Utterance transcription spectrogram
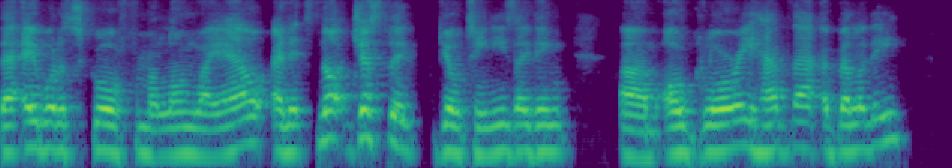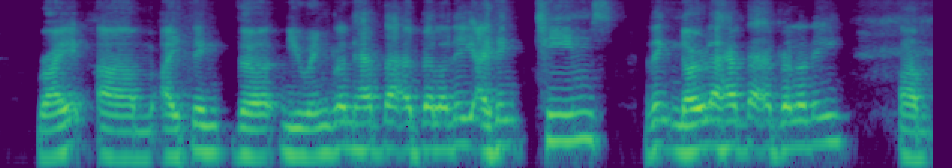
They're able to score from a long way out, and it's not just the Giltinis. I think um, Old Glory have that ability, right? Um, I think the New England have that ability. I think teams. I think NOLA have that ability. Um,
